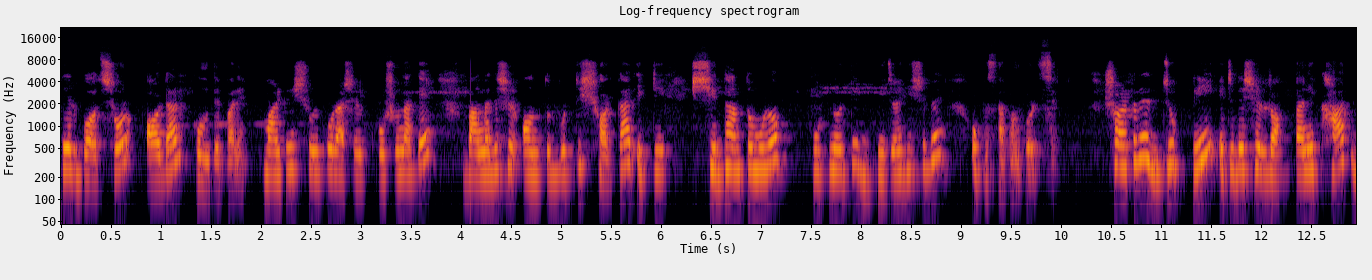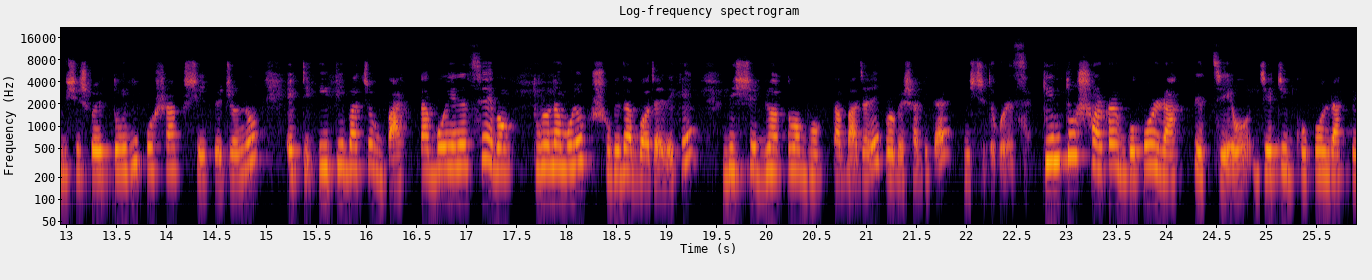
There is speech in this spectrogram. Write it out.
দেড় বছর অর্ডার কমতে পারে। মার্কিন শুল্ক হ্রাসের ঘোষণাকে বাংলাদেশের অন্তর্বর্তী সরকার একটি সিদ্ধান্তমূলক কূটনৈতিক বিজয় হিসেবে উপস্থাপন করছে। সরকারের যুক্তি, এটি দেশের রপ্তানি খাত, বিশেষ করে তৈরি পোশাক শিল্পের জন্য একটি ইতিবাচক বার্তা বয়ে এনেছে এবং তুলনামূলক সুবিধা বজায় রেখে বিশ্বের বৃহত্তম ভোক্তা বাজারে প্রবেশাধিকার নিশ্চিত করেছে। কিন্তু সরকার গোপন রাখতে চেয়েও, যেটি গোপন রাখতে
